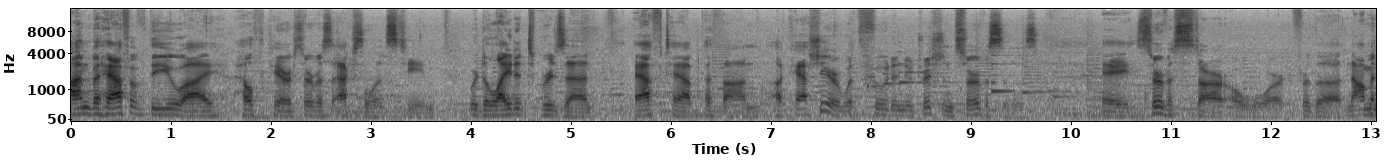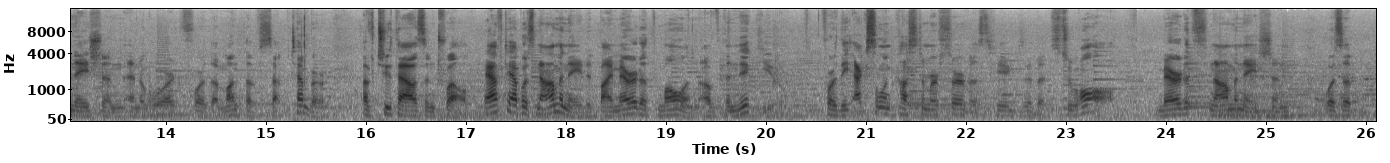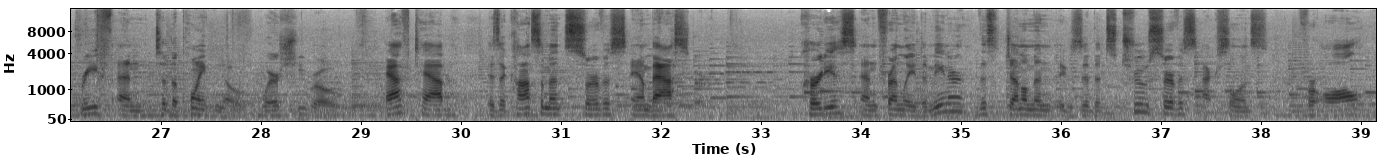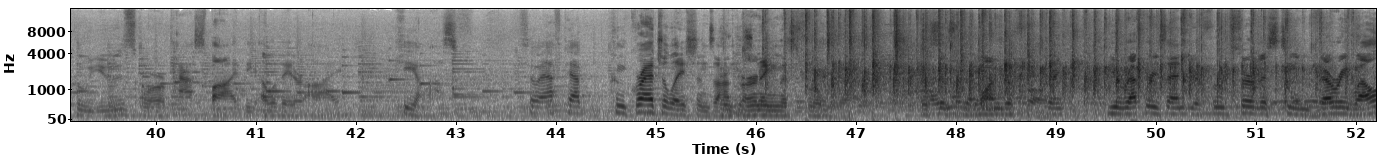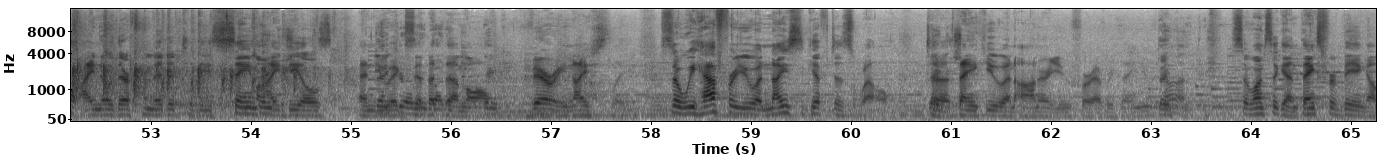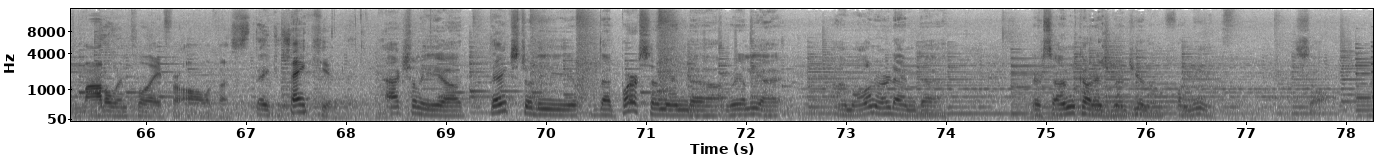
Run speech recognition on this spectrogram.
On behalf of the UI Healthcare Service Excellence team, we're delighted to present Aftab Pathan, a cashier with Food and Nutrition Services, a Service Star Award for the nomination and award for the month of September of 2012. Aftab was nominated by Meredith Mullen of the NICU for the excellent customer service he exhibits to all. Meredith's nomination was a brief and to the point note where she wrote, Aftab is a consummate service ambassador. Courteous and friendly demeanor, this gentleman exhibits true service excellence for all who use or pass by the Elevator I kiosk. So Aftab, congratulations on earning this award. This is wonderful. You represent your food service team very well. I know they're committed to these same ideals and you you, exhibit everybody. them all very nicely. So we have for you a nice gift as well to Thank you, thank you and honor you for everything you've Thank done. Appreciate So once again, thanks for being a model employee for all of us. Thank you. Thank you. Actually, uh, thanks to the that person, and uh, really, I, I'm honored, and uh, it's encouragement, you know, for me. So,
